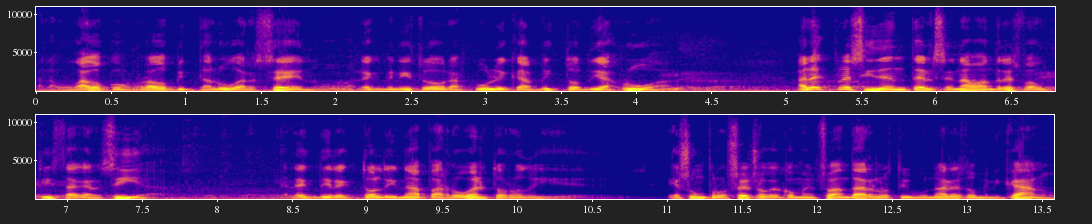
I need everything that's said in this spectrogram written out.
al abogado Conrado Pintalú Garceno, al ex ministro de Obras Públicas Víctor Díaz Rúa, al ex presidente del Senado Andrés Bautista García y al ex director de INAPA Roberto Rodríguez. Es un proceso que comenzó a andar en los tribunales dominicanos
